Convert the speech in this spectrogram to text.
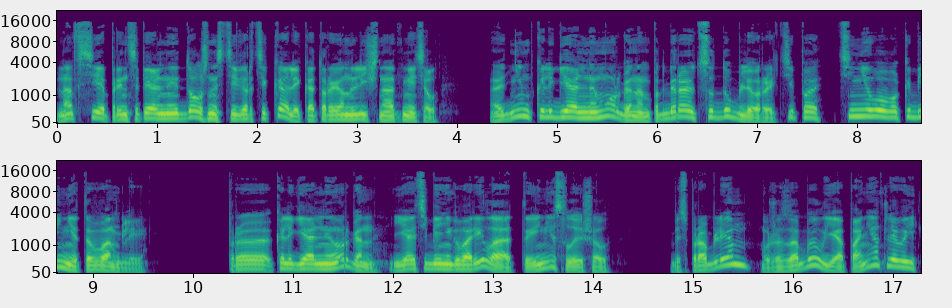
на все принципиальные должности вертикали, которые он лично отметил, одним коллегиальным органом подбираются дублеры, типа теневого кабинета в Англии. Про коллегиальный орган я тебе не говорил, а ты не слышал. Без проблем, уже забыл, я понятливый.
